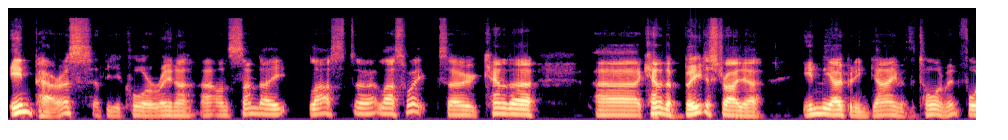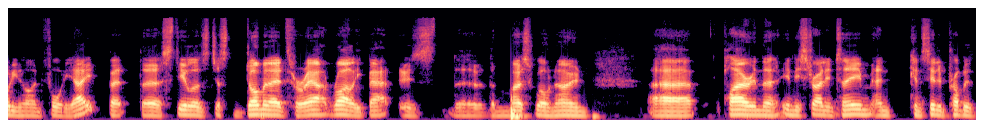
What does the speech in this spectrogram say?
in Paris at the Accor Arena uh, on Sunday last uh, last week. So Canada uh, Canada beat Australia in the opening game of the tournament 49-48 but the Steelers just dominated throughout Riley Batt is the the most well-known uh, player in the in the Australian team and considered probably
